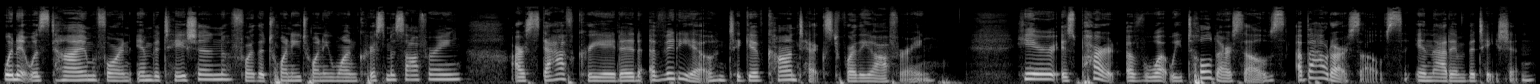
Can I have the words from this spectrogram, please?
When it was time for an invitation for the 2021 Christmas offering, our staff created a video to give context for the offering. Here is part of what we told ourselves about ourselves in that invitation.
